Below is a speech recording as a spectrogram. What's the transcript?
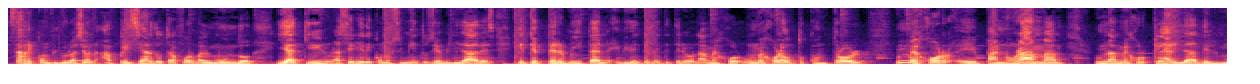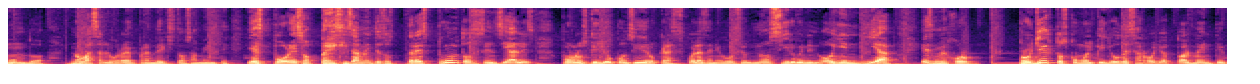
esta reconfiguración, apreciar de otra forma el mundo y adquirir una serie de conocimientos y habilidades que te permitan, evidentemente, tener una mejor, un mejor autocontrol, un mejor eh, panorama, una mejor claridad del mundo, no vas a lograr emprender exitosamente. Y es por eso, precisamente, esos tres puntos esenciales por los que yo considero que las escuelas de negocio no sirven en, hoy en día. Es mejor proyectos como el que yo desarrollo actualmente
